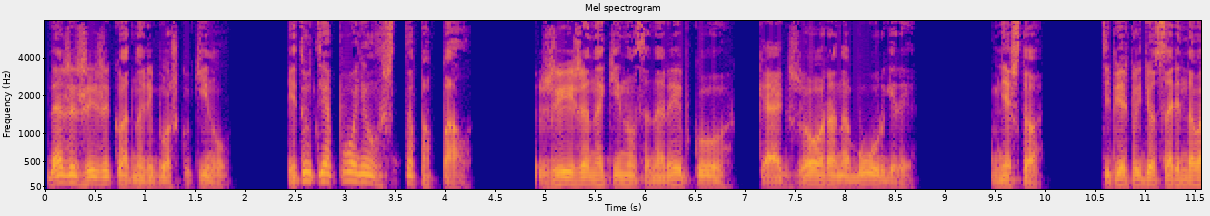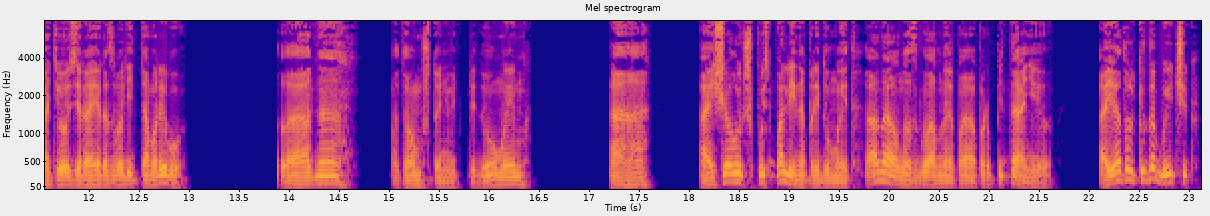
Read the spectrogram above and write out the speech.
Даже Жижику одну ребешку кинул. И тут я понял, что попал. Жижа накинулся на рыбку, как Жора на бургеры. Мне что, теперь придется арендовать озеро и разводить там рыбу? Ладно, потом что-нибудь придумаем. Ага, а еще лучше пусть Полина придумает, она у нас главная по пропитанию, а я только добытчик.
